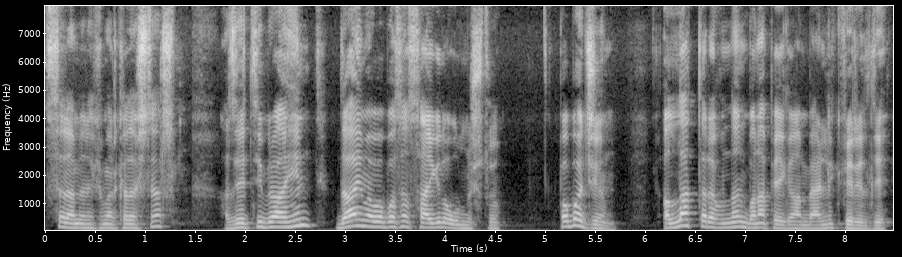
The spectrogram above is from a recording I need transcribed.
Selamünaleyküm arkadaşlar. Hz. İbrahim daima babasına saygılı olmuştu. Babacığım, Allah tarafından bana peygamberlik verildi.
